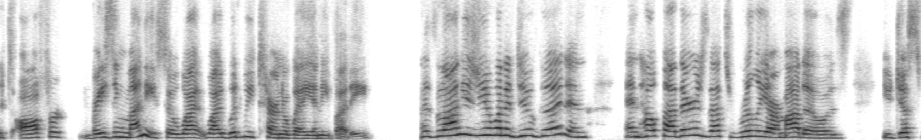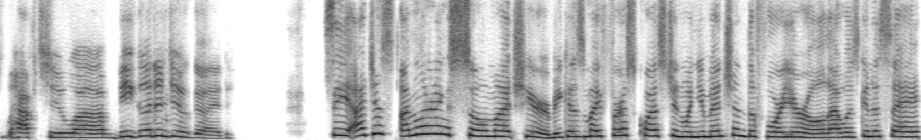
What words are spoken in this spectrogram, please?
It's all for raising money. So why why would we turn away anybody? as long as you want to do good and and help others that's really our motto is you just have to uh, be good and do good see i just i'm learning so much here because my first question when you mentioned the four year old i was going to say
